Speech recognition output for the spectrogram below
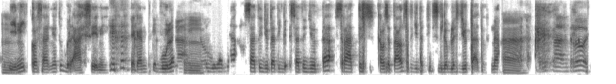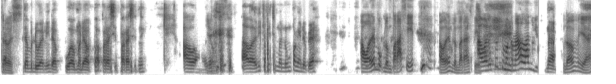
Hmm. ini kosannya tuh ber AC nih ya kan bulan Hmm. bulannya satu juta tiga satu juta seratus kalau setahun satu juta tiga belas juta tuh nah Ah, Terus Kang, terus. terus. kita berdua nih dap gua sama Dapa parasit parasit nih awalnya Yoms. awalnya kita cuma numpang ya Dap ya Awalnya belum parasit. Awalnya belum parasit. Awalnya tuh cuma kenalan gitu. Belum ya.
